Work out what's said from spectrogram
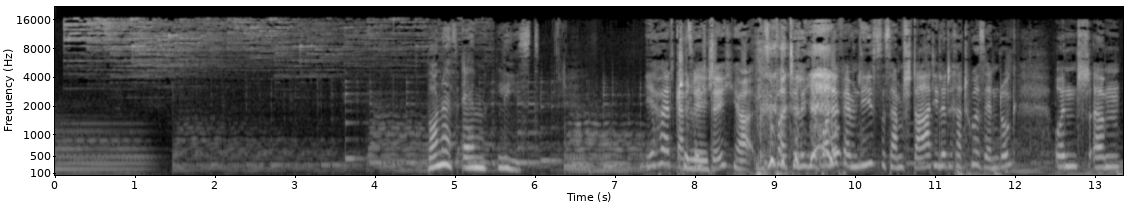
Bonn FM liest. Ihr hört ganz Chillig. richtig, ja, super chillig. Hier Bonn FM liest ist am Start, die Literatursendung. Und ähm,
